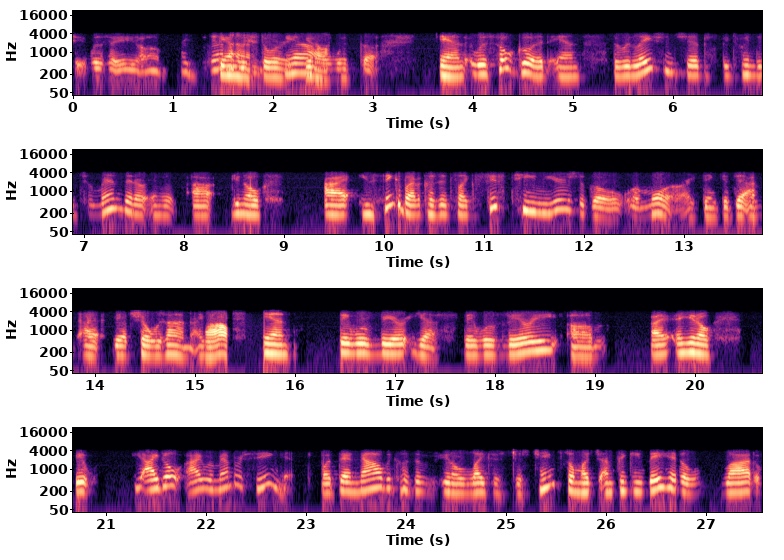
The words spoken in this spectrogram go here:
She was a um family story, Yeah. you know, with uh, and it was so good and the relationships between the two men that are in it, uh, you know, I you think about it because it's like 15 years ago or more. I think that that, I, that show was on. I, Wow. and they were very yes, they were very. um I and, you know, it. yeah, I don't. I remember seeing it, but then now because of you know life has just changed so much, I'm thinking they had a lot of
